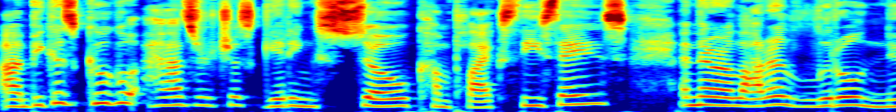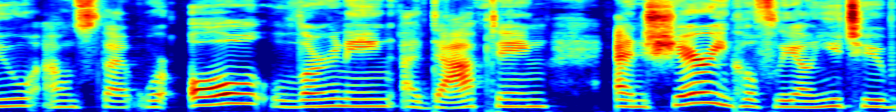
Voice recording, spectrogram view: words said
uh, because google ads are just getting so complex these days and there are a lot of little nuance that we're all learning adapting and sharing hopefully on youtube.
